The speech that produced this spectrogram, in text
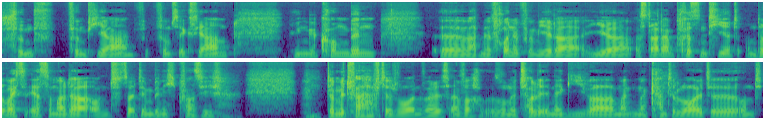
fünf, fünf Jahren, fünf, sechs Jahren hingekommen bin, äh, hat eine Freundin von mir da ihr Startup präsentiert und da war ich das erste Mal da und seitdem bin ich quasi damit verhaftet worden, weil es einfach so eine tolle Energie war. Man, man kannte Leute und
